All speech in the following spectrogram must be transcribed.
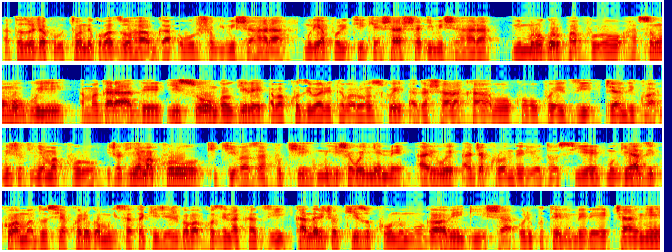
atazoja ku rutonde rw'abazohabwa uburusho bw'imishahara muri ya politike nshasha y'imishahara ni muri urwo rupapuro hasomwa umugwi amagarade yisungwa ugire abakozi ba leta baronswe agashahara kabo ko kukwezi kwezi vyandikwa n'ico kinyamakuru ico kinyamakuru kikibaza kuki umwigisha wenyene ari we aja kurondera iyo dosiye mu gihe azi ko amadosiye akorerwa mu gisata kijejwe abakozi n'akazi kandi arico kiza ukuntu umwuga w'abigisha uri gutera imbere canke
